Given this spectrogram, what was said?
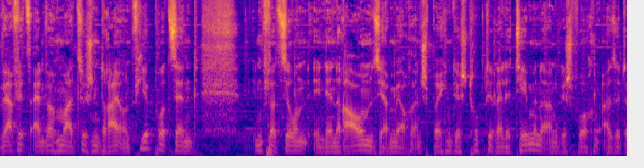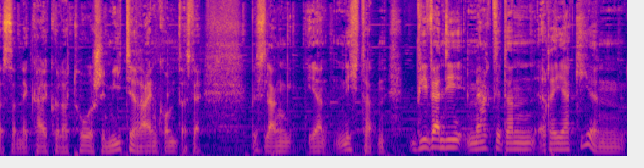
werfe jetzt einfach mal zwischen 3 und 4 Prozent Inflation in den Raum. Sie haben ja auch entsprechende strukturelle Themen angesprochen, also dass dann eine kalkulatorische Miete reinkommt, das wir bislang eher nicht hatten. Wie werden die Märkte dann reagieren?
